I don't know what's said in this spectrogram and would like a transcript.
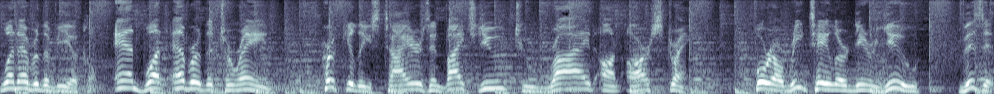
Whatever the vehicle and whatever the terrain, Hercules Tires invites you to ride on our strength. For a retailer near you, visit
